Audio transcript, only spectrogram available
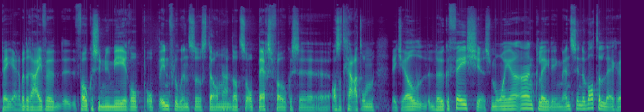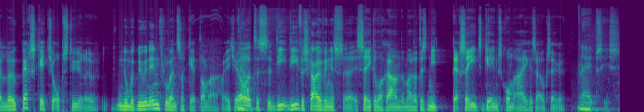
PR-bedrijven focussen nu meer op, op influencers dan dat ze op pers focussen. als het gaat om, weet je wel, leuke feestjes, mooie aankleding, mensen in de watten leggen, leuk perskitje opsturen. Noem het nu een influencer kit dan maar, weet je wel. Het is, eh, die, die verschuiving is, eh, is zeker wel gaande, maar dat is niet per se iets Gamescom eigen, zou ik zeggen. Nee, precies.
